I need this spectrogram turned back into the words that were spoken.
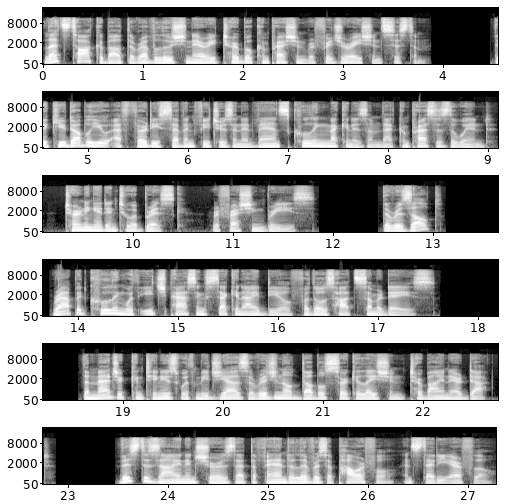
let's talk about the revolutionary turbo compression refrigeration system. The QW F37 features an advanced cooling mechanism that compresses the wind, turning it into a brisk, refreshing breeze. The result? Rapid cooling with each passing second ideal for those hot summer days. The magic continues with Mijia's original double circulation turbine air duct. This design ensures that the fan delivers a powerful and steady airflow.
